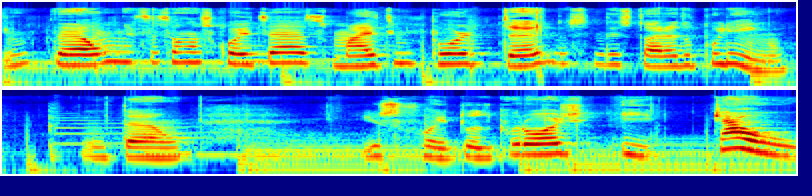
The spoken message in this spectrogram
Então, essas são as coisas mais importantes da história do pulinho. Então, isso foi tudo por hoje e tchau!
